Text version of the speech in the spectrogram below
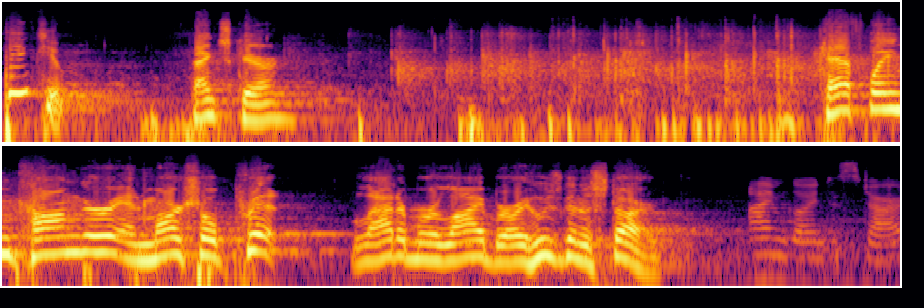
Thank you. Thanks, Karen. Kathleen Conger and Marshall Pritt, Latimer Library. Who's going to start? I'm going to start.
